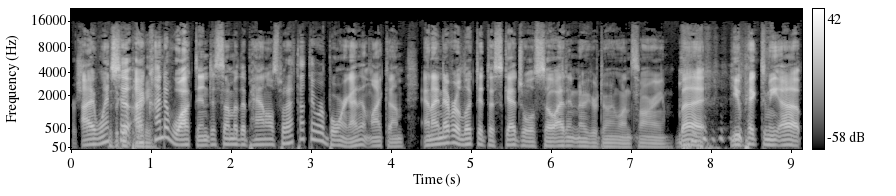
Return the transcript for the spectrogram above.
For sure. I went to. I kind of walked into some of the panels, but I thought they were boring. I didn't like them, and I never looked at the schedule, so I didn't know you were doing one. Sorry, but you picked me up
